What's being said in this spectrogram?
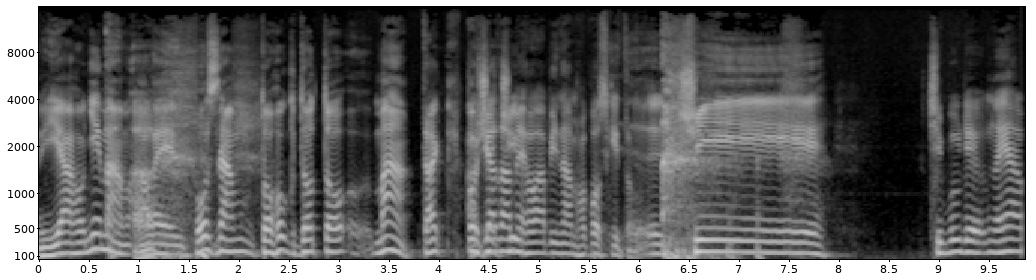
Ja ho nemám, A- a- ale poznám toho, kto to má. Tak požiadame či- ho, aby nám ho poskytol. E, Či... Či bude... No ja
